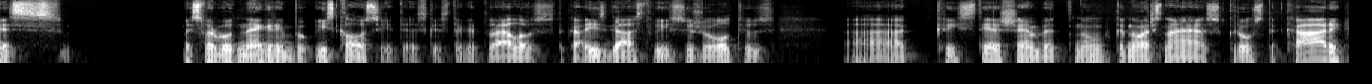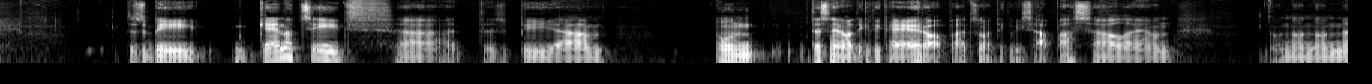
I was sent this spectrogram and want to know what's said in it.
es, es varbūt negribu izklausīties, ka es tagad vēlos kā, izgāzt visu žulti uz kristiešiem, bet, nu, kad norisinājās krusta kāri, uh, Tas bija genocīds, tas bija. Un tas nenotika tikai Eiropā, tas notika visā pasaulē. Un, un, un, un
